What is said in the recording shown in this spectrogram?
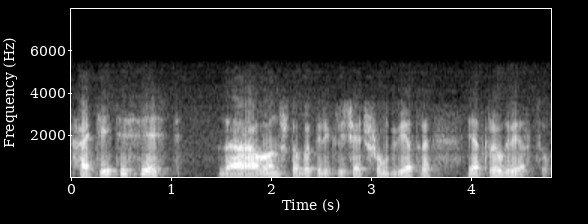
«Хотите сесть?» Заорал он, чтобы перекричать шум ветра, и открыл дверцу.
